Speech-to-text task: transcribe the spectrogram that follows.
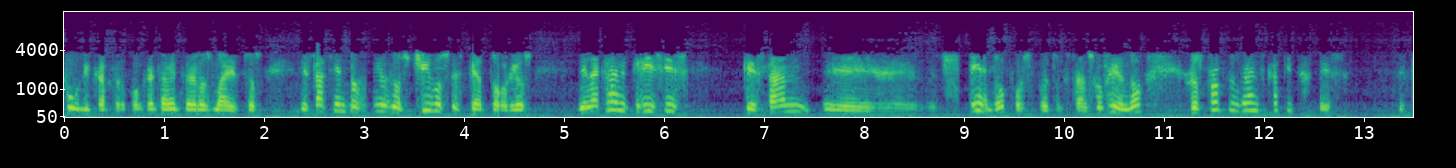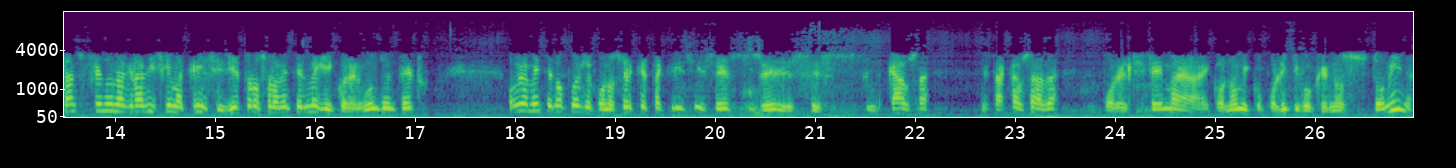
pública, pero concretamente de los maestros, está haciendo los chivos expiatorios de la gran crisis que están eh, sufriendo, por supuesto que están sufriendo, los propios grandes capitales. Están sufriendo una gravísima crisis, y esto no solamente en México, en el mundo entero. Obviamente no pueden reconocer que esta crisis es, es causa, está causada por el sistema económico político que nos domina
